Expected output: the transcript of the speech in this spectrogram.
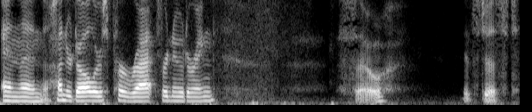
and then $100 per rat for neutering. So it's just,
